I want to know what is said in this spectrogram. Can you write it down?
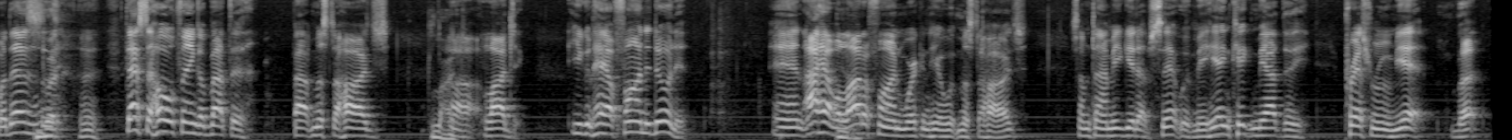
Well, that's But- that's the whole thing about the about Mr. Hodge Logic. Uh, logic. You can have fun to doing it, and I have a lot of fun working here with Mr. Hodge. Sometimes he get upset with me. He hasn't kicked me out the press room yet, but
